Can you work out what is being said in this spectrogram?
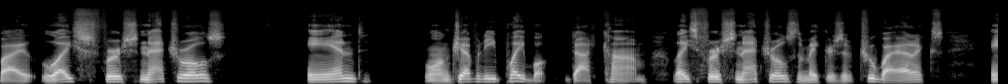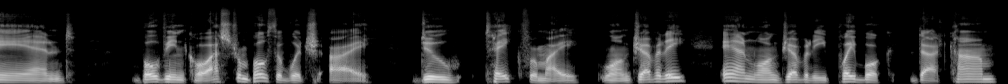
by Life's First Naturals and LongevityPlaybook.com. Life's First Naturals, the makers of True Biotics and bovine colostrum, both of which I do take for my longevity, and longevityplaybook.com,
